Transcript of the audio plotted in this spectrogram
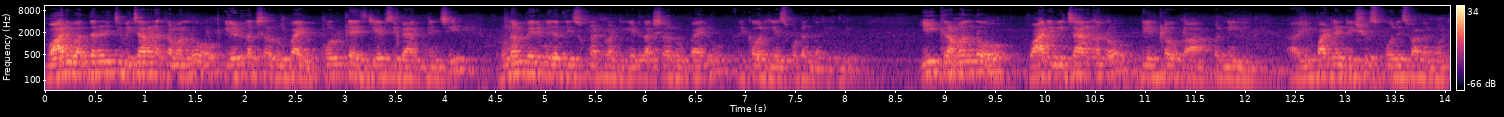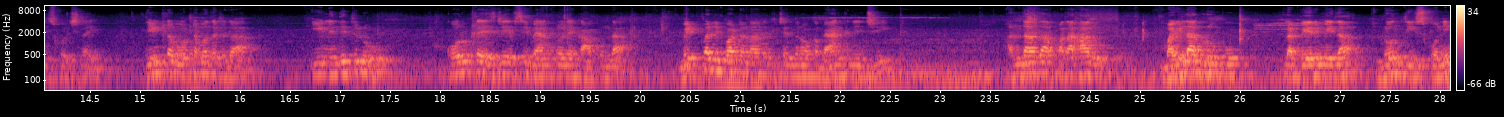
వారి వద్ద నుంచి విచారణ క్రమంలో ఏడు లక్షల రూపాయలు కోరుట్ల హెచ్డిఎఫ్సి బ్యాంక్ నుంచి రుణం పేరు మీద తీసుకున్నటువంటి ఏడు లక్షల రూపాయలు రికవరీ చేసుకోవడం జరిగింది. ఈ క్రమంలో వారి విచారణలో దీంట్లో ఒక కొన్ని ఇంపార్టెంట్ ఇష్యూస్ పోలీస్ వాళ్ళ నోటీస్కి వచ్చినాయి. దీంట్లో మొట్టమొదటిగా ఈ నిందితులు కోరుట్ల హెచ్డిఎఫ్సి బ్యాంకులోనే కాకుండా మెట్పల్లి పట్టణానికి చెందిన ఒక బ్యాంక్ నుంచి అందాజా పదహారు మహిళా గ్రూపు గ్రూపుల పేరు మీద లోన్ తీసుకొని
